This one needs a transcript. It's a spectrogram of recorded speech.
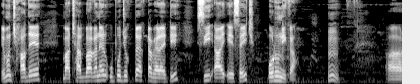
এবং ছাদে বা ছাদ বাগানের উপযুক্ত একটা ভ্যারাইটি সিআইএসএইচ অরুণিকা। হুম? আর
